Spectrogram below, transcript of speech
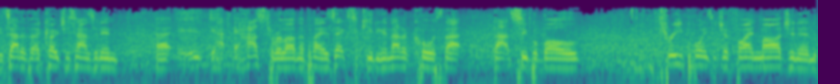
it's out of a coach's hands, and in uh, it, it has to rely on the players executing, and that, of course, that that Super Bowl three points, such a fine margin, and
